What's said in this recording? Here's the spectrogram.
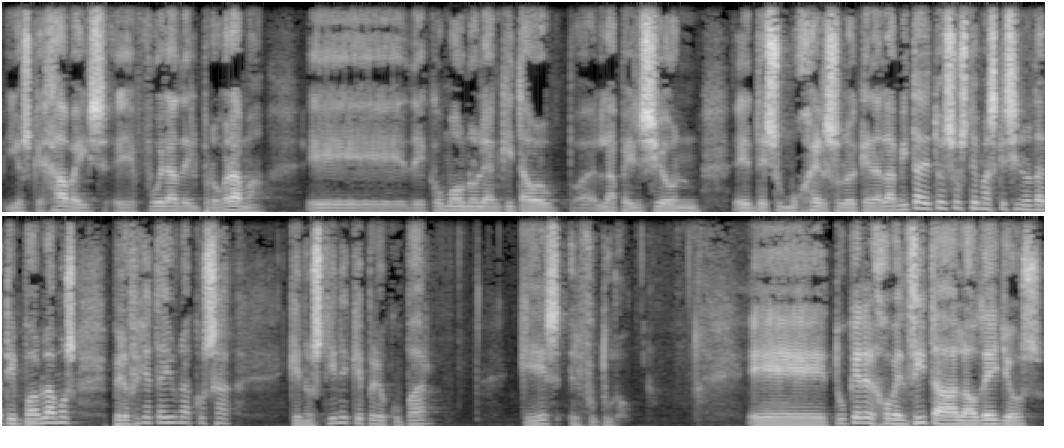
y os quejabais eh, fuera del programa eh, de cómo a uno le han quitado la pensión de su mujer, solo le queda la mitad, de todos esos temas que si nos da tiempo hablamos, pero fíjate, hay una cosa que nos tiene que preocupar, que es el futuro. Eh, tú que eres jovencita al lado de ellos,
